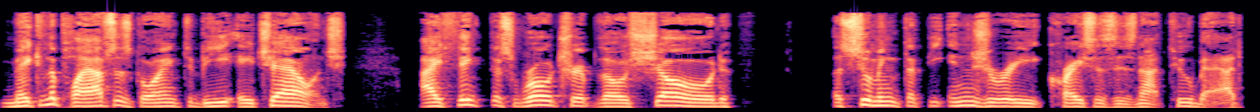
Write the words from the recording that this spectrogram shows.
making the playoffs is going to be a challenge. I think this road trip, though, showed assuming that the injury crisis is not too bad.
